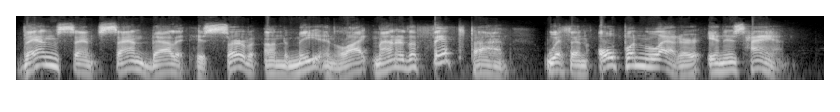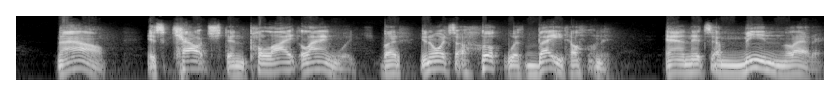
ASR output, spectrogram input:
Then sent Sanballat his servant unto me in like manner the fifth time, with an open letter in his hand. Now, it's couched in polite language, but you know, it's a hook with bait on it, and it's a mean letter,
